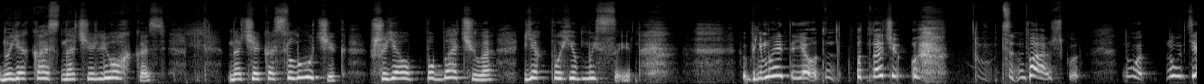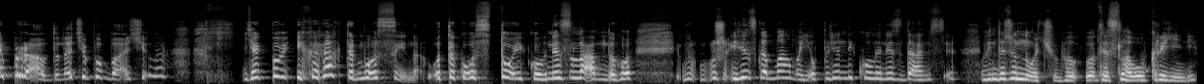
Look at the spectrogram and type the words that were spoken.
ну якась, наче легкость, наче якась лучик, що я побачила, як погиб мій син. Розумієте, я от, от наче це важко. Ну, от, ну, от я правду, наче побачила. Як і характер мого сина, от такого стойкого, незламного. І він сказав, мама, я в плен ніколи не здамся. Він навіть ночі, оте слава Україні.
